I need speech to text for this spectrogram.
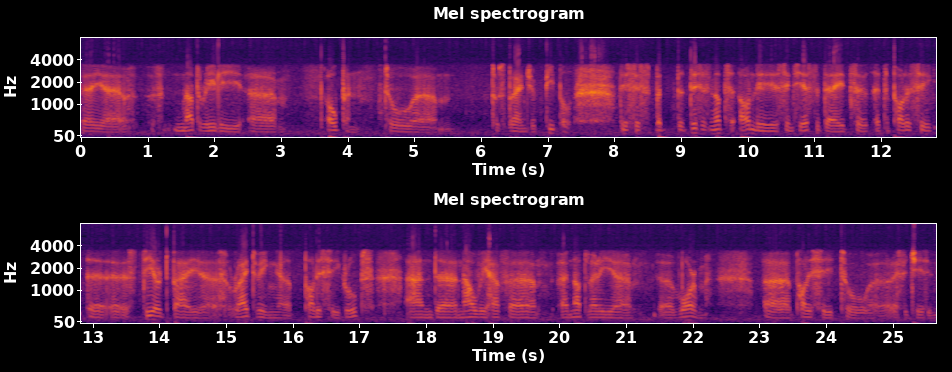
say uh, not really um, open to um, to stranger people. This is, but, but, this is not only since yesterday. It's a, it's a policy uh, uh steered by uh, right-wing uh, policy groups, and uh, now we have a not very uh, uh, warm uh, policy to refugees in,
